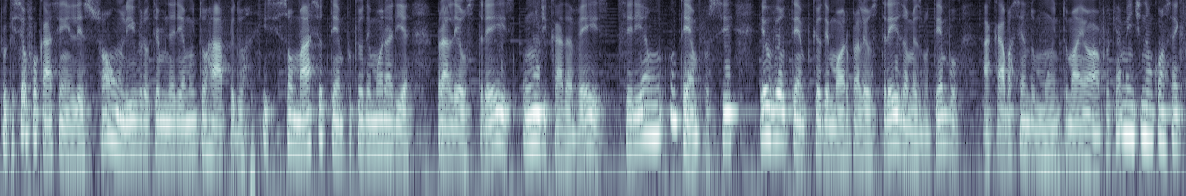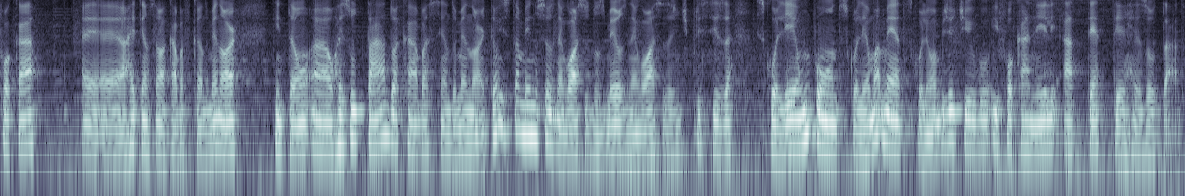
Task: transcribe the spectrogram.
porque se eu focasse em ler só um livro, eu terminaria muito rápido. E se somasse o tempo que eu demoraria para ler os três, um de cada vez, seria um, um tempo. Se eu ver o tempo que eu demoro para ler os três ao mesmo tempo, acaba sendo muito maior, porque a mente não consegue focar, é, é a retenção acaba ficando menor então o resultado acaba sendo menor. Então, isso também nos seus negócios, nos meus negócios, a gente precisa escolher um ponto, escolher uma meta, escolher um objetivo e focar nele até ter resultado.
